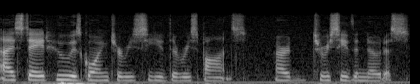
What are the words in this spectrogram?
I state who is going to receive the response or to receive the notice.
